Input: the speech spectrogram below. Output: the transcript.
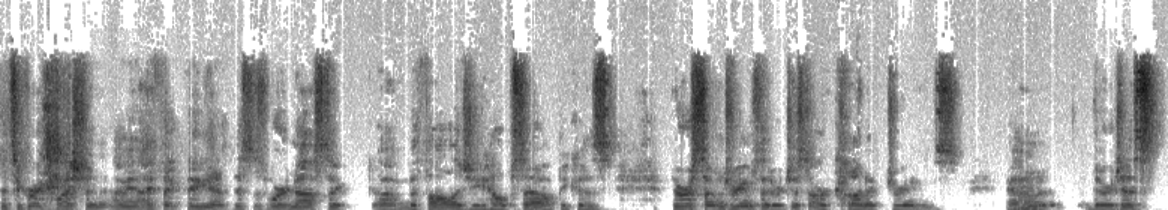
That's a great question. I mean, I think the Yeah. this is where Gnostic uh, mythology helps out because there are some dreams that are just archonic dreams, and they're just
